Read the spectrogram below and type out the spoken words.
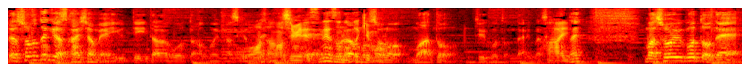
でその時は会社名言っていただこうとは思いますけど、おー楽しみですねその時も。そのもう後ということになりますけどね、はいまあそういうことで、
